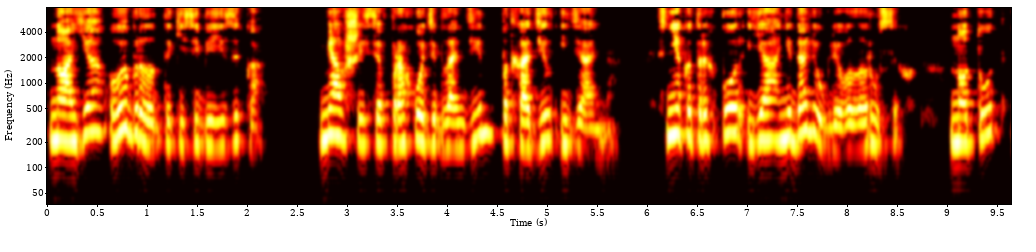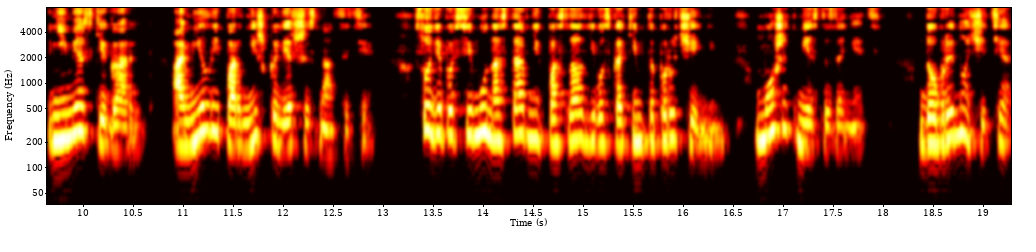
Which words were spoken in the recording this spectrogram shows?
Ну а я выбрала таки себе языка. Мявшийся в проходе блондин подходил идеально. С некоторых пор я недолюбливала русых. Но тут не мерзкий Гарольд, а милый парнишка лет шестнадцати. Судя по всему, наставник послал его с каким-то поручением. Может место занять. Доброй ночи, Тер.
